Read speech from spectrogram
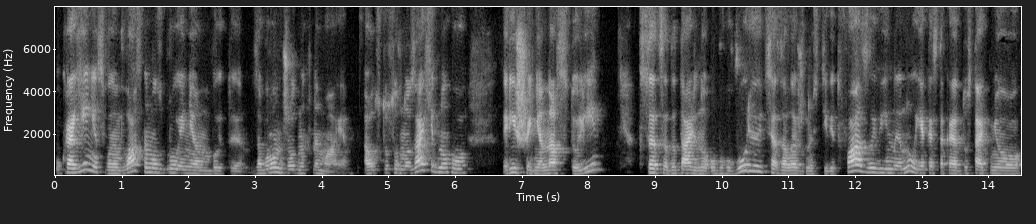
Україні своїм власним озброєнням бити заборон жодних немає. А от стосовно західного рішення на столі, все це детально обговорюється, в залежності від фази війни. Ну, якесь таке достатньо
